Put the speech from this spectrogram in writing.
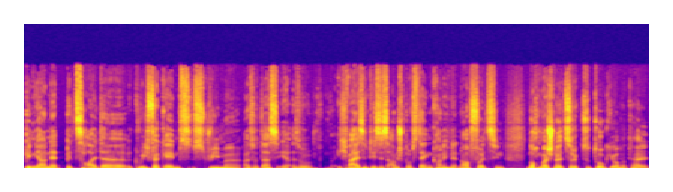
bin ja nicht bezahlter Griefer Games Streamer. Also das, also ich weiß nicht, dieses Anspruchsdenken kann ich nicht nachvollziehen. Nochmal schnell zurück zu Tokyo Hotel.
